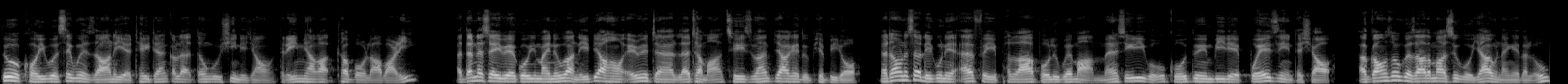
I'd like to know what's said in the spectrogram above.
သူ့ကိုခေါ်ယူဖို့စိတ်ဝင်စားနေတဲ့ထိတ်တန်းကလပ်၃ခုရှိနေကြောင်းသတင်းများကထွက်ပေါ်လာပါသည်အသက်20ရွယ်ကိုဘီမိုင်နူးကနေပြဟောင်းအေရစ်တန်လက်ထက်မှာခြေစွမ်းပြခဲ့သူဖြစ်ပြီးတော့2024ခုနှစ် FA ဖလားဘောလူပွဲမှာမန်စီးတီးကိုဂိုးသွင်းပြီးတဲ့ပွဲစဉ်တစ်လျှောက်အကောင်းဆုံးကစားသမားစုကိုရယူနိုင်ခဲ့တယ်လို့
